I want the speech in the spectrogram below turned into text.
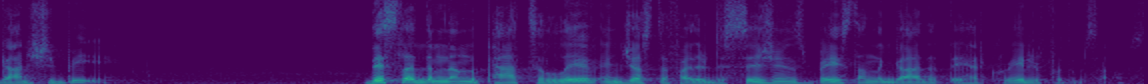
God should be. This led them down the path to live and justify their decisions based on the God that they had created for themselves.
